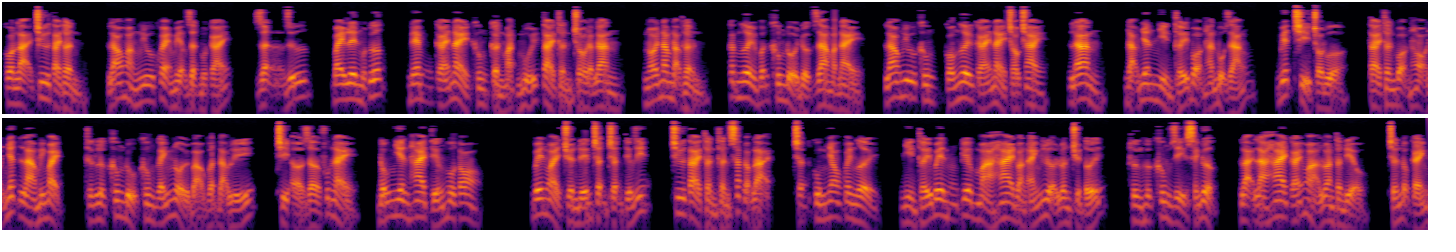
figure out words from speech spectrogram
còn lại chư tài thần, lão hoàng lưu khỏe miệng giật một cái, giận dữ, bay lên một ước, đem cái này không cần mặt mũi tài thần cho đạp lan, nói năm đạo thần, các ngươi vẫn không đổi được ra mặt này lao như không, có ngươi cái này cháu trai, lan, đạo nhân nhìn thấy bọn hắn bộ dáng, biết chỉ cho đùa, tài thần bọn họ nhất là minh bạch, thực lực không đủ không gánh nổi bảo vật đạo lý, chỉ ở giờ phút này đột nhiên hai tiếng hô to. Bên ngoài truyền đến trận trận tiếng rít, chư tài thần thần sắc gặp lại, trận cùng nhau quay người, nhìn thấy bên kia mà hai đoàn ánh lửa luân chuyển tới thường hực không gì sánh được, lại là hai cái hỏa loan thần điểu, chấn động cánh,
